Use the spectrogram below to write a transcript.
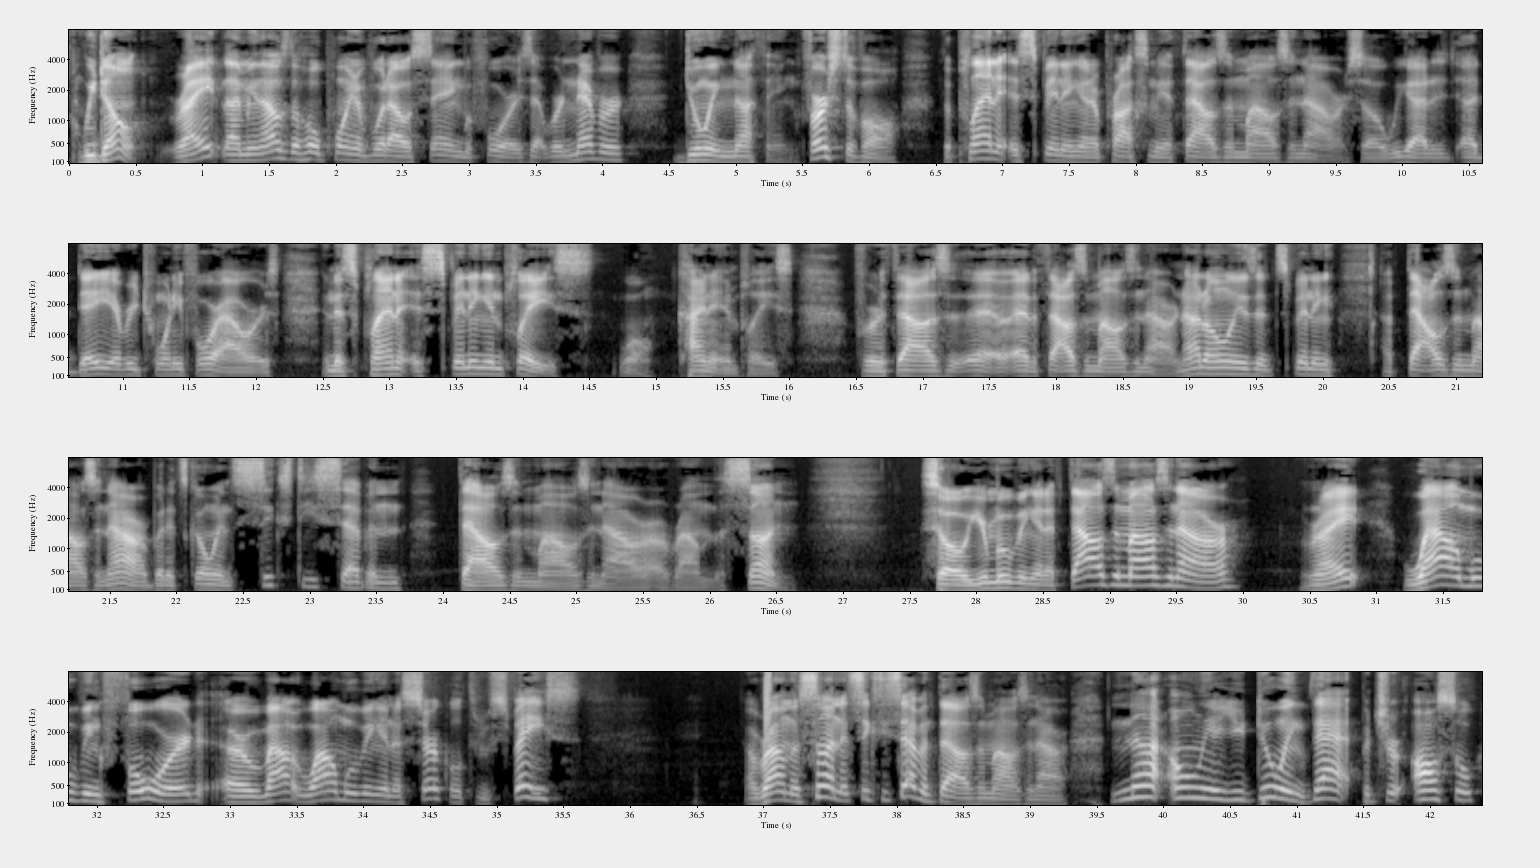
We don't, right? I mean, that was the whole point of what I was saying before is that we're never doing nothing. First of all, the planet is spinning at approximately a thousand miles an hour. So we got a, a day every 24 hours, and this planet is spinning in place. Well, kind of in place for a thousand uh, at a thousand miles an hour. Not only is it spinning a thousand miles an hour, but it's going 67 thousand miles an hour around the sun. So you're moving at a thousand miles an hour, right? While moving forward or while, moving in a circle through space around the sun at 67,000 miles an hour. Not only are you doing that, but you're also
